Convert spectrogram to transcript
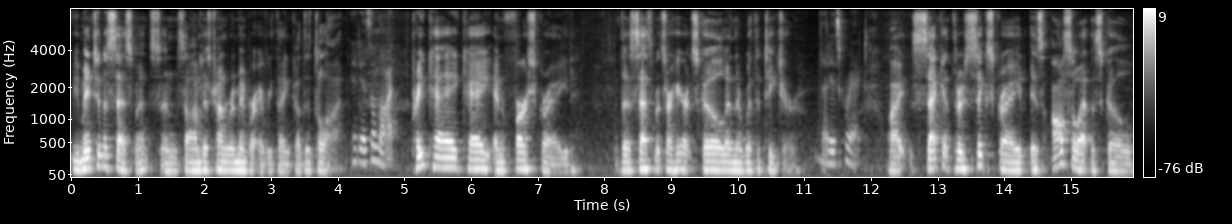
you mentioned assessments, and so I'm just trying to remember everything because it's a lot. It is a lot. Pre K, K, and first grade, the assessments are here at school and they're with the teacher. That is correct. All right, second through sixth grade is also at the school,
